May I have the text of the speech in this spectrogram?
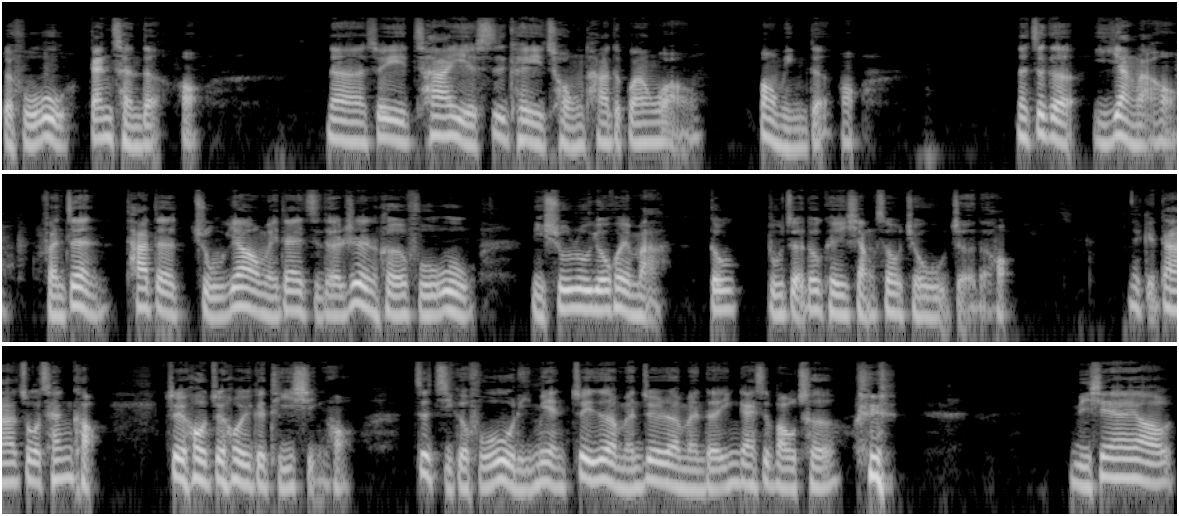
的服务，单程的哦。那所以它也是可以从它的官网报名的哦。那这个一样啦哦，反正它的主要美袋子的任何服务，你输入优惠码，都读者都可以享受九五折的哦。那给大家做参考。最后最后一个提醒哈，这几个服务里面最热门最热门的应该是包车。你现在要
